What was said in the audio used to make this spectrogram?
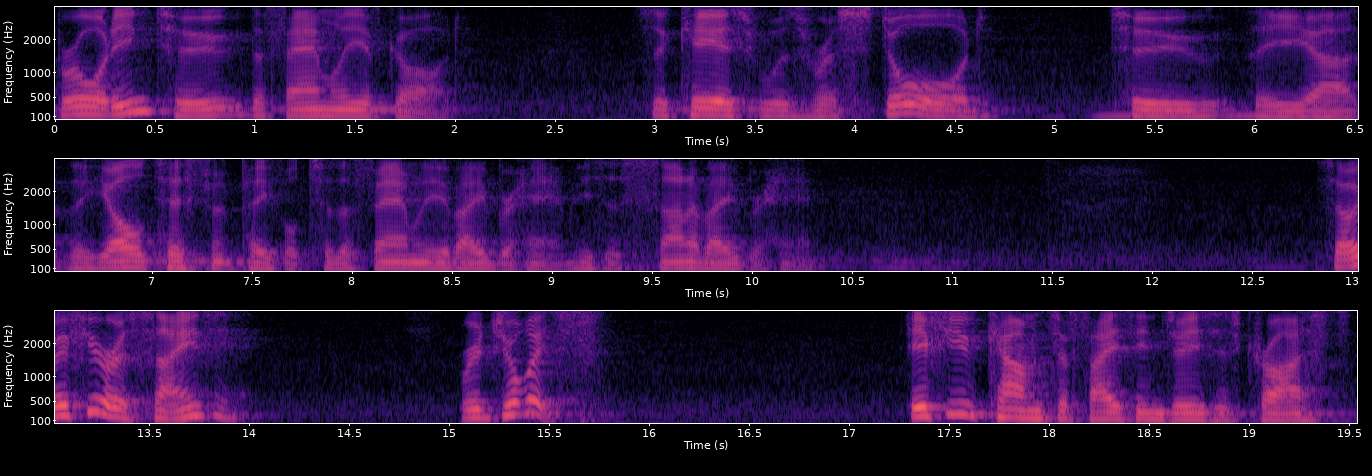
brought into the family of God. Zacchaeus was restored to the, uh, the Old Testament people, to the family of Abraham. He's a son of Abraham. So if you're a saint, rejoice. If you've come to faith in Jesus Christ,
